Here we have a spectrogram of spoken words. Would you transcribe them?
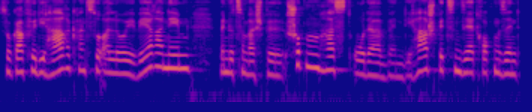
Sogar für die Haare kannst du Aloe Vera nehmen. Wenn du zum Beispiel Schuppen hast oder wenn die Haarspitzen sehr trocken sind,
